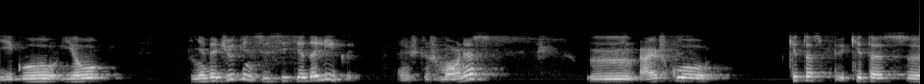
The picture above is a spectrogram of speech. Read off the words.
jeigu jau nebedžiugins visi tie dalykai. Aiškiai žmonės, mm, aišku, kitas, kitas e,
